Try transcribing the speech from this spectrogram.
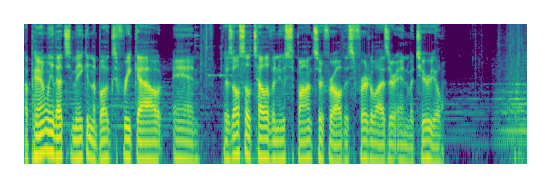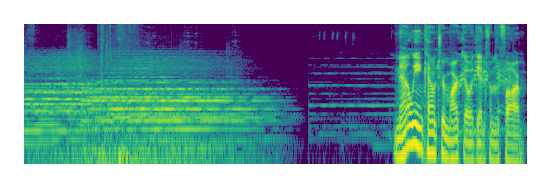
Apparently, that's making the bugs freak out, and there's also tell of a new sponsor for all this fertilizer and material. Now we encounter Marco again from the farm.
